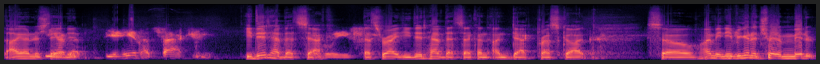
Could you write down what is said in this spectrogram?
I understand that. it. Yeah, he had that sack. He did have that sack. That's right. He did have that sack on, on Dak Prescott. So I mean, if you're gonna trade a mid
